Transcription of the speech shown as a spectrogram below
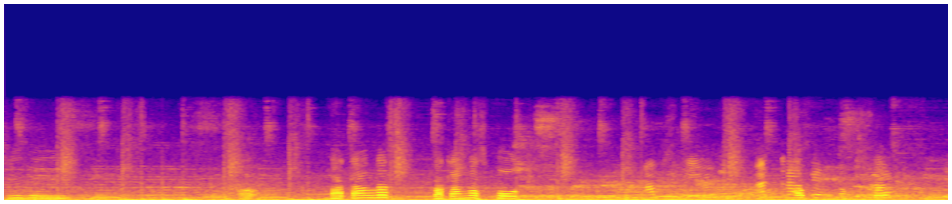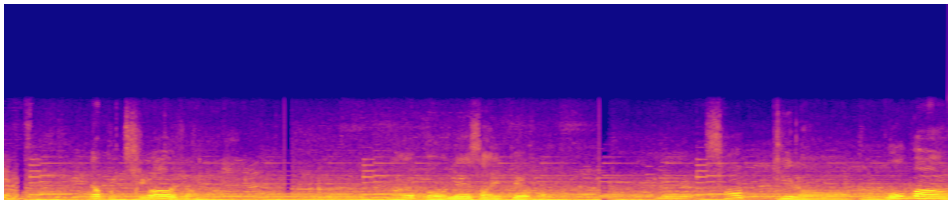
普通にあバタンガスバタンガスポーツ。やっぱ違うじゃん。あやっぱお姉さんいてよかったでさっきの5番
